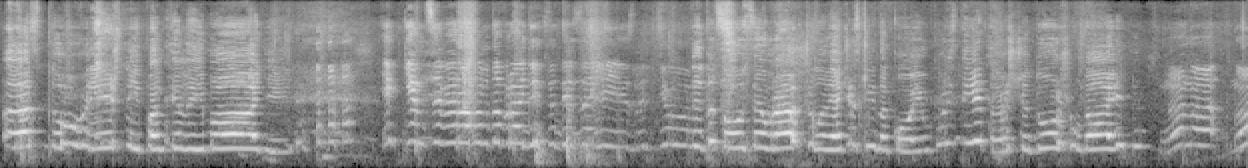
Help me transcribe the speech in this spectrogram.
А грішний Пантелеймоній. Яким це ви робом добродій туди залізли? Тю. Не до того все враг чоловіческий накоїв. Пустіть, а ще душу маєте. Ну, ну, ну,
